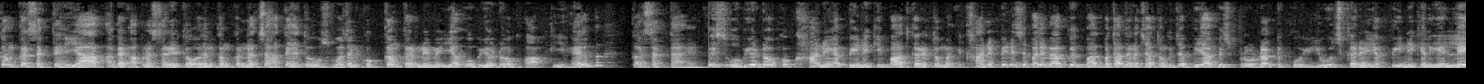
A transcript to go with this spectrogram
कम कर सकते हैं। या आप अगर अपना शरीर का वज़न कम करना चाहते हैं तो उस वज़न को कम करने में यह ओबियो डॉग आपकी हेल्प कर सकता है। इस ओबियो डॉग को खाने या पीने की बात करें तो मैं, खाने पीने से पहले मैं आपको एक बात बता देना चाहता हूँ कि जब भी आप इस प्रोडक्ट को यूज़ करें या पीने के लिए ले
